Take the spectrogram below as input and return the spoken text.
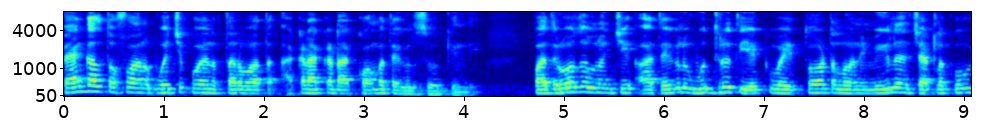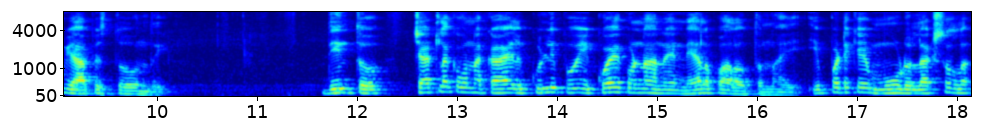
ఫెంగల్ తుఫాను వచ్చిపోయిన తర్వాత అక్కడక్కడ కొమ్మ తెగులు సోకింది. పది రోజుల నుంచి ఆ తెగులు ఉధృతి ఎక్కువై తోటలోని మిగిలిన చెట్లకు వ్యాపిస్తూ ఉంది. దీంతో చెట్లకు ఉన్న కాయలు కుళ్ళిపోయి కోయకుండానే నేలపాలవుతున్నాయి. ఇప్పటికే మూడు లక్షల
